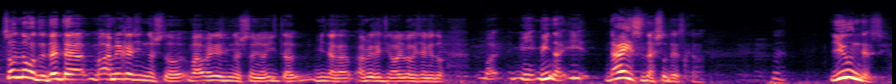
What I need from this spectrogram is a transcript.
そんなこと大体アメリカ人の人、まあ、アメリカ人の人には言ったみんながアメリカ人が悪いわけじゃないけど、まあ、みみんなナイスな人ですから、言うんですよ。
